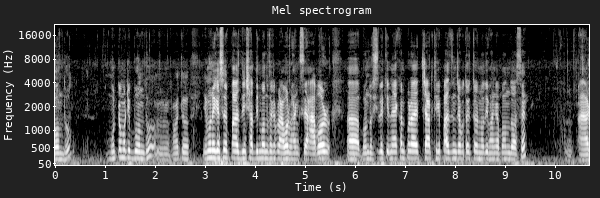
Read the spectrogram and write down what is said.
বন্ধ, মোটামুটি বন্ধ হয়তো এমন হয়ে গেছে পাঁচ দিন, সাত দিন বন্ধ থাকার পর আবার ভাঙছে, আবার বন্ধ ছিল কিনা, এখন প্রায় চার থেকে পাঁচ দিন যাবত হয়তো নদী ভাঙ্গা বন্ধ আছে। আর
